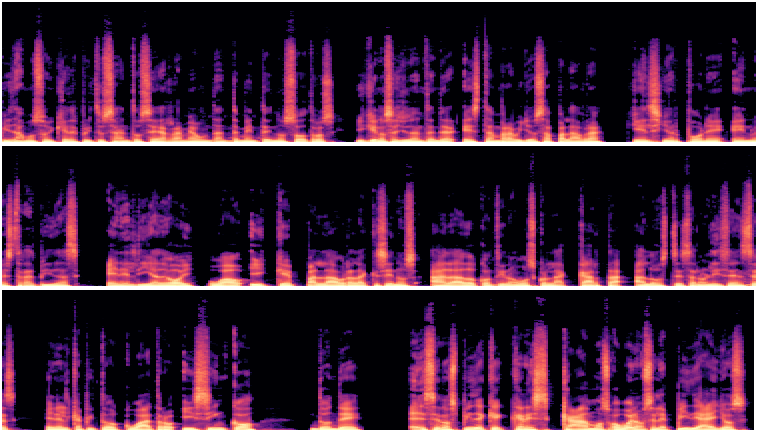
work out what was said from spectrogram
pidamos hoy que el Espíritu Santo se derrame abundantemente en nosotros y que nos ayude a entender esta maravillosa palabra que el Señor pone en nuestras vidas en el día de hoy. ¡Wow! Y qué palabra la que se nos ha dado. Continuamos con la carta a los tesalonicenses en el capítulo 4 y 5, donde eh, se nos pide que crezcamos, o bueno, se le pide a ellos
